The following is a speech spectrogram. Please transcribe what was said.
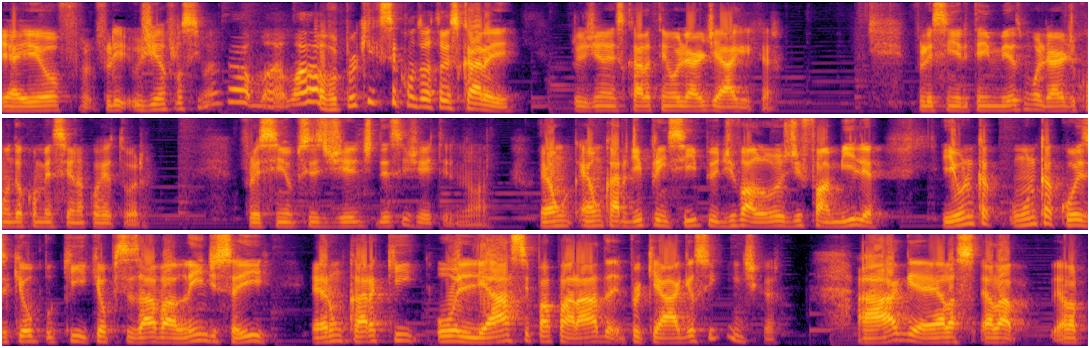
E aí eu falei, o Jean falou assim, mas, Álvaro, por que, que você contratou esse cara aí? Eu falei, Jean, esse cara tem olhar de águia, cara. Eu falei assim, ele tem o mesmo olhar de quando eu comecei na corretora. Eu falei assim, eu preciso de gente desse jeito lado. É um, é um cara de princípio, de valores, de família. E a única, única coisa que eu, que, que eu precisava, além disso aí, era um cara que olhasse pra parada. Porque a águia é o seguinte, cara. A águia, ela, ela, ela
